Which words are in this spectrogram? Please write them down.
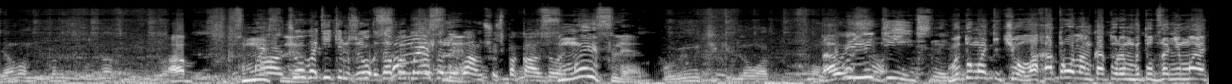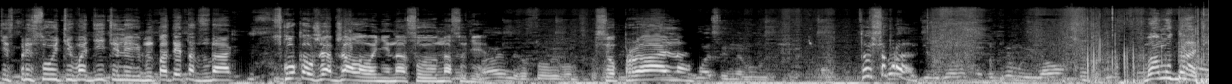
Я вам його не зобов'язаний. А в А смысле? что водитель зо- зобов'язаний смысле? вам щось В показувати? смысле? Бо він не тільки для вас. Ну, Да Бо вы він что? не дійсний. Вы думаете, что, лохотроном, которым вы тут занимаетесь, прессуете водителей под этот знак? Сколько уже обжалований на, су- на суде? Правильно, готовий вам сказати. Все правильно. Інформації не вулиці. То все правильно. Я вас не підтримую, я вам все Вам удачи.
